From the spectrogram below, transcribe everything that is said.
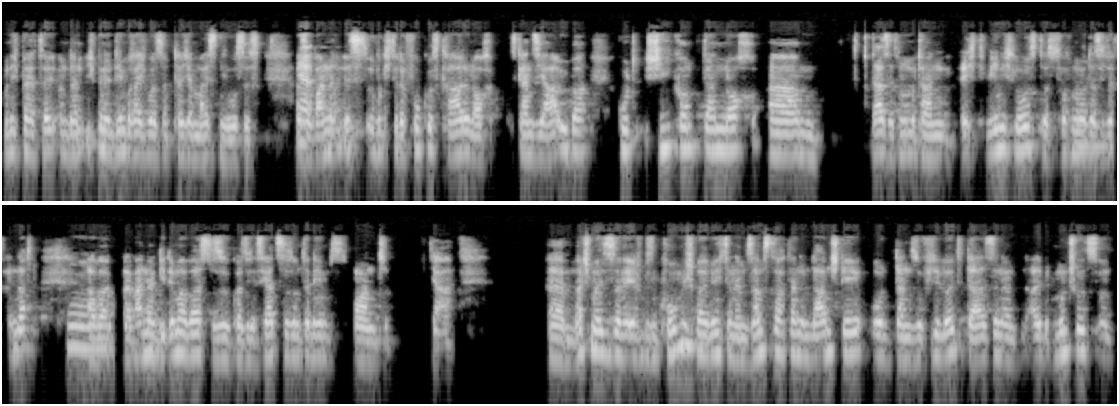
Und ich bin tatsächlich, und dann ich bin in dem Bereich, wo es natürlich am meisten los ist. Also ja. Wandern ist wirklich so der Fokus gerade und auch das ganze Jahr über. Gut, Ski kommt dann noch. Ähm, da ist jetzt momentan echt wenig los. Das hoffen wir, dass sich das ändert. Mhm. Aber bei Wandern geht immer was. Das ist quasi das Herz des Unternehmens. Und ja, ähm, manchmal ist es dann eher ein bisschen komisch, weil wenn ich dann am Samstag dann im Laden stehe und dann so viele Leute da sind und alle mit Mundschutz und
